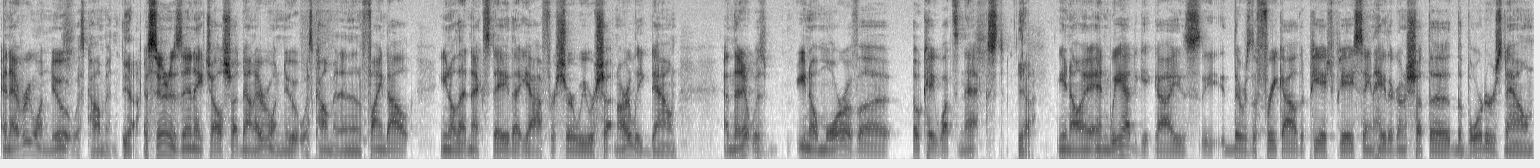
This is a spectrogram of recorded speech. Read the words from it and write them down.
and everyone knew it was coming. Yeah. As soon as the NHL shut down, everyone knew it was coming, and then find out you know that next day that yeah for sure we were shutting our league down, and then it was you know more of a okay what's next Yeah, you know, and we had to get guys. There was the freak out of the PHPA saying, "Hey, they're going to shut the the borders down,"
